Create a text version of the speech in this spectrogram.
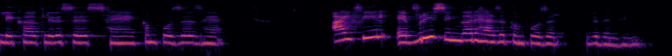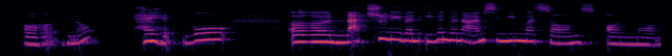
लेखक लिरिसिस्ट हैं कंपोजर्स हैं I feel every singer has a composer within him or you know है है वो naturally when even when i'm singing my songs on uh,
